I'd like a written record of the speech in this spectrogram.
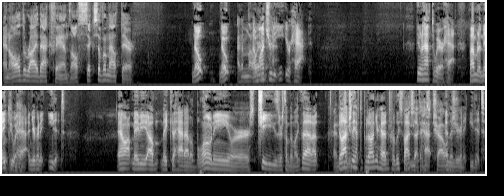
and all the Ryback fans, all six of them out there. Nope. Nope. I'm not I want you to eat your hat. You don't have to wear a hat, but I'm going to make you a hat, and you're going to eat it. And I'll, maybe I'll make the hat out of bologna or cheese or something like that. I, And you'll actually you have to put it on your head for at least five eat the seconds, hat challenge. and then you're going to eat it.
